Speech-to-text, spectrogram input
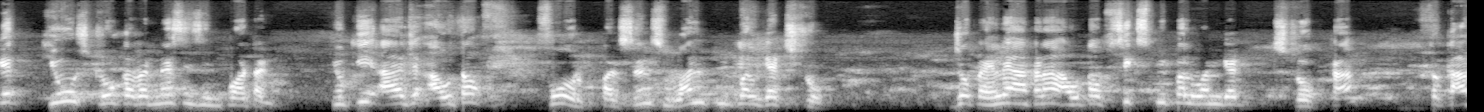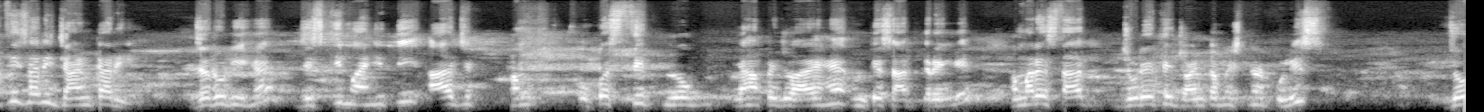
कि क्यों स्ट्रोक अवेयरनेस इज़ इंपॉर्टेंट क्योंकि आज out of four person one people get stroke जो पहले आंकड़ा out of six people one get stroke था तो काफ़ी सारी जानकारी ज़रूरी है, जिसकी माहिती आज हम उपस्थित लोग यहाँ पे जो आए हैं, उनके साथ करेंगे। हमारे साथ जुड़े थे जॉइंट कमिश्नर पुलिस जो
